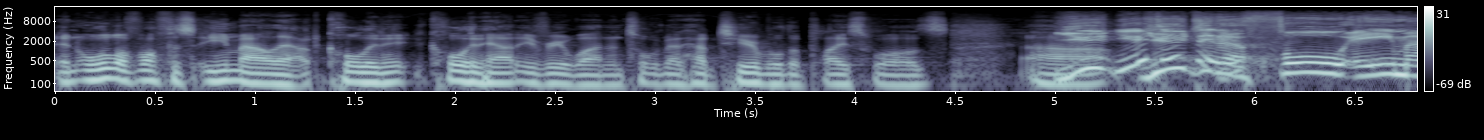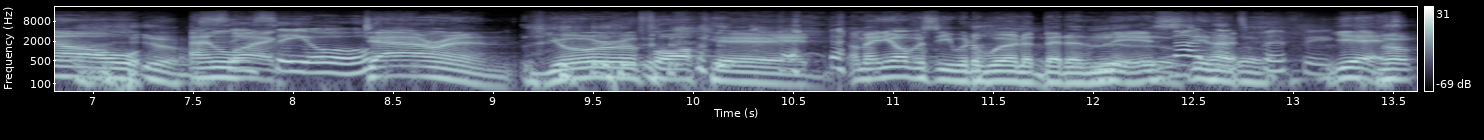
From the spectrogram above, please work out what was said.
an all of office email out calling it, calling out everyone and talking about how terrible the place was. Uh, You, You you, did did, a full email Yeah. and like, CC all. Darren, you're a fuckhead. I mean, you obviously would have worded it better than this. No, you know. that's perfect. Yeah, No.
